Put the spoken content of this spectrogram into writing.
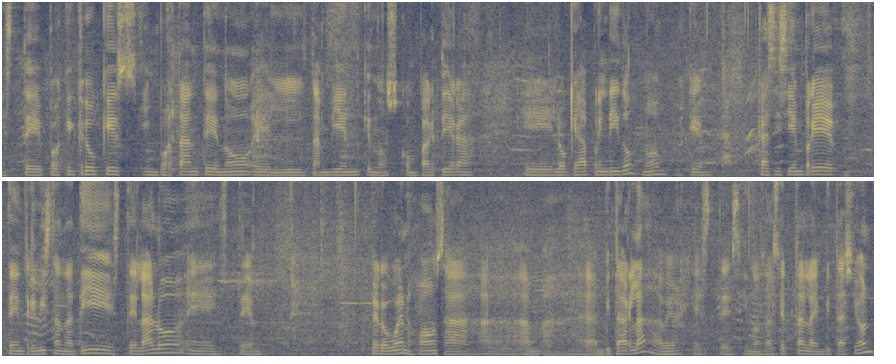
Este, porque creo que es importante, ¿no? El también que nos compartiera eh, lo que ha aprendido, ¿no? Porque casi siempre te entrevistan a ti, este Lalo, este, pero bueno, vamos a, invitarla a ver este, si nos acepta la invitación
